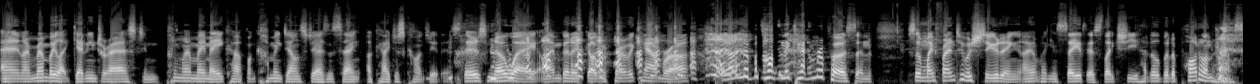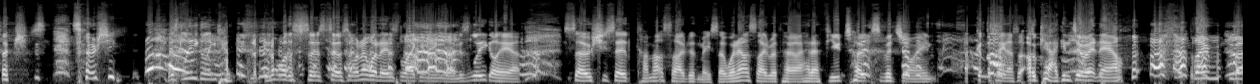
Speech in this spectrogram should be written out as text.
And I remember like getting dressed and putting on my makeup and coming downstairs and saying, okay, I just can't do this. There's no way I'm going to go in front of a camera. And I'm the behind the camera person. So my friend who was shooting, I don't know if I can say this, like she had a little bit of pot on her. So she's, so she, it's legal in Canada. I know what, so, so, so I know what it is like in England. It's legal here. So she said, come outside with me. So I went outside with her. I had a few tokes of a joint. I got the paint. I said, okay, I can do it now. but I remember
